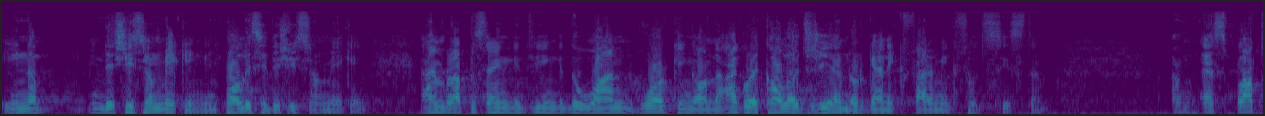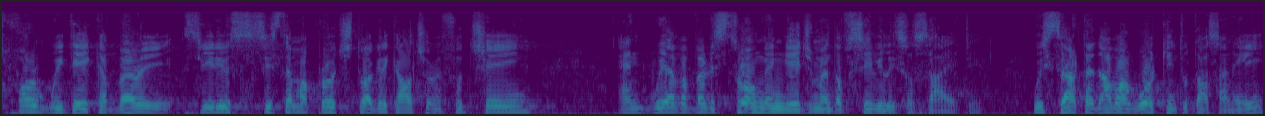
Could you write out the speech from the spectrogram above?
in, a, in decision making, in policy decision making. I'm representing the one working on agroecology and organic farming food system. Um, as platform, we take a very serious system approach to agriculture and food chain, and we have a very strong engagement of civil society. We started our work in 2008.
